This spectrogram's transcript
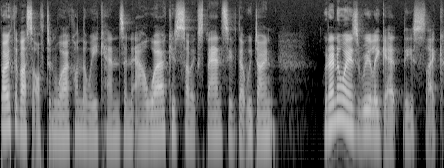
both of us often work on the weekends and our work is so expansive that we don't we don't always really get this like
